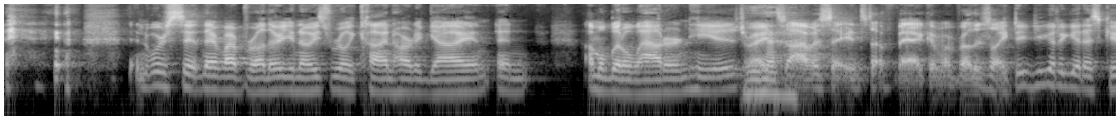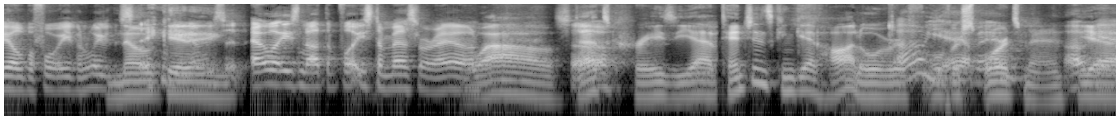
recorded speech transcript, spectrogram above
and we're sitting there, my brother, you know, he's a really kind hearted guy and, and I'm a little louder than he is, right? Yeah. So I was saying stuff back and my brother's like, dude, you gotta get us killed before we even leave the No stadium. kidding. He said, LA's not the place to mess around. Wow, So- that's crazy. Yeah, tensions can get hot over Oh, over man. sports, man. Oh yeah, yeah,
